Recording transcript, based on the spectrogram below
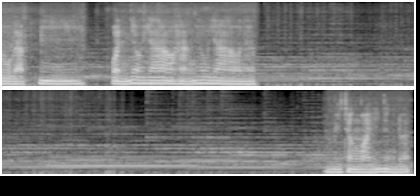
ดูแบบมีขนยาวๆ หางยาวๆนะครับมีจังหวะนิดนึงด้วย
